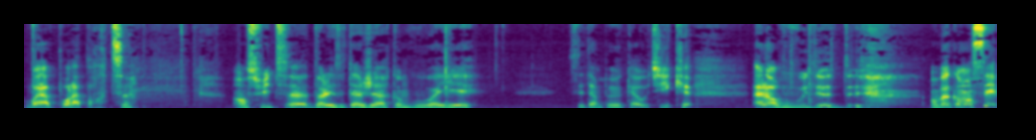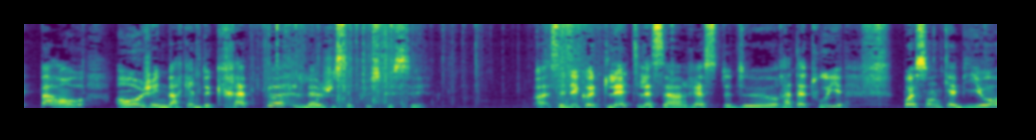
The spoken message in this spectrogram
Voilà pour la porte. Ensuite dans les étagères comme vous voyez c'est un peu chaotique. Alors vous vous... On va commencer par en haut. En haut j'ai une barquette de crêpes. Là je sais plus ce que c'est. Ah, c'est des côtelettes. Là, c'est un reste de ratatouille. Poisson de cabillaud.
